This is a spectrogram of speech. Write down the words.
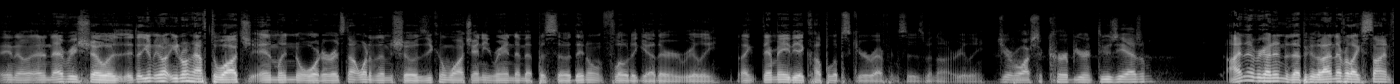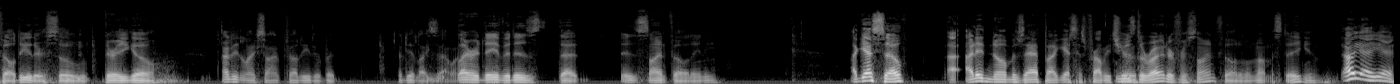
you know, and every show is you know you don't have to watch them in order. It's not one of them shows. You can watch any random episode. They don't flow together really. Like there may be a couple obscure references, but not really. Did you ever watch the Curb Your Enthusiasm? I never got into that because I never liked Seinfeld either. So there you go. I didn't like Seinfeld either, but I did like that one. Larry David is that is Seinfeld, ain't he? I guess so. I, I didn't know him as that, but I guess that's probably true. He true. was the writer for Seinfeld, if I'm not mistaken. oh yeah, yeah.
